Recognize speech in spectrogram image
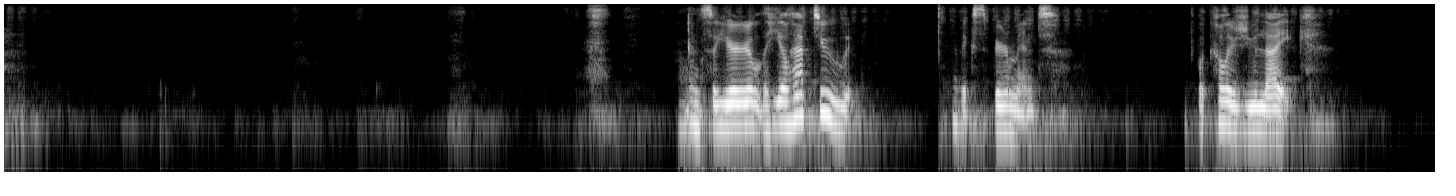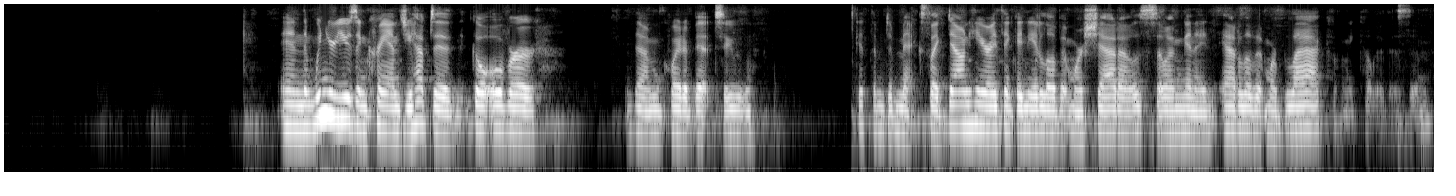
And so you're, you'll have to experiment with what colors you like. And then when you're using crayons, you have to go over them quite a bit to get them to mix. Like down here, I think I need a little bit more shadows, so I'm going to add a little bit more black. Let me color this in.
